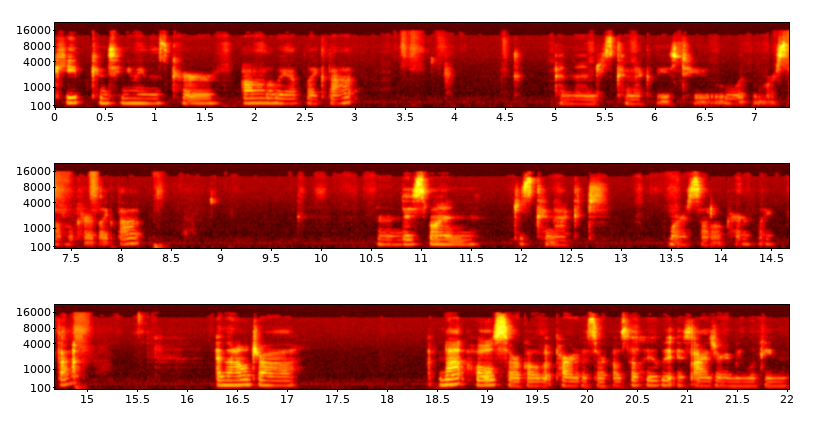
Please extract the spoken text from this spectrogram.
keep continuing this curve all the way up like that and then just connect these two with a more subtle curve like that. And this one, just connect more subtle curve like that. And then I'll draw not whole circle, but part of a circle. So he'll be, his eyes are going to be looking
